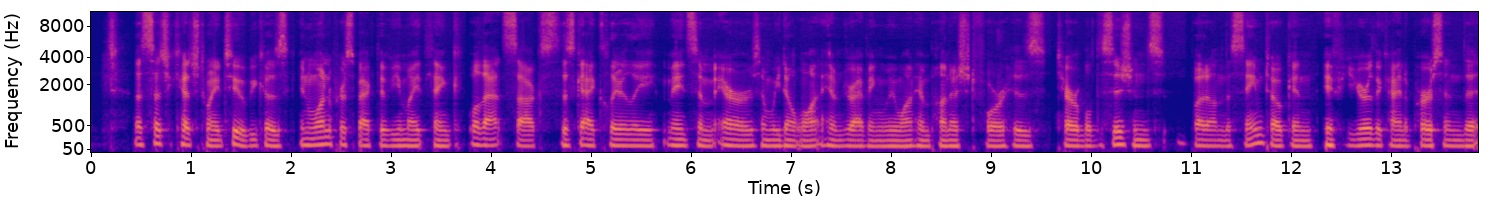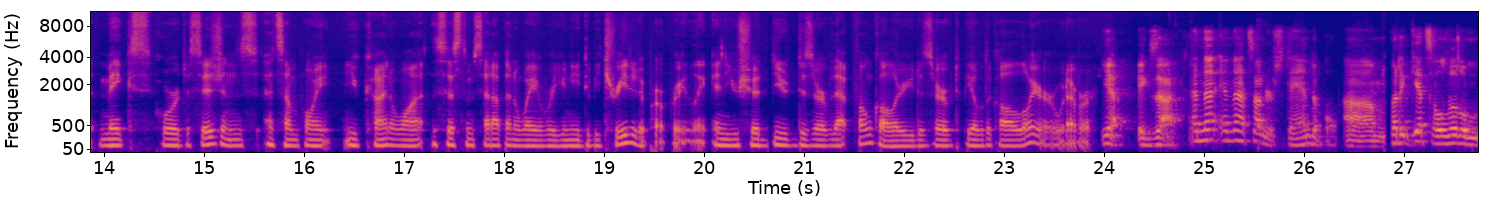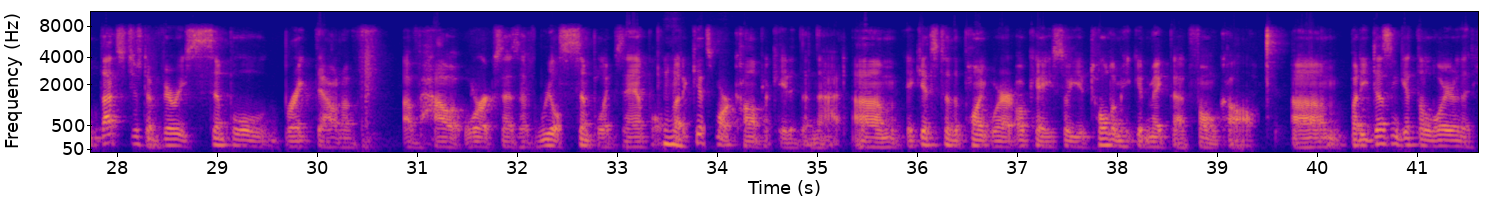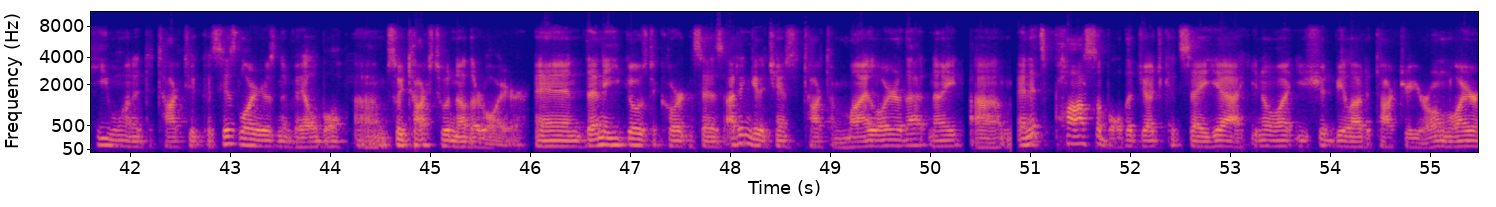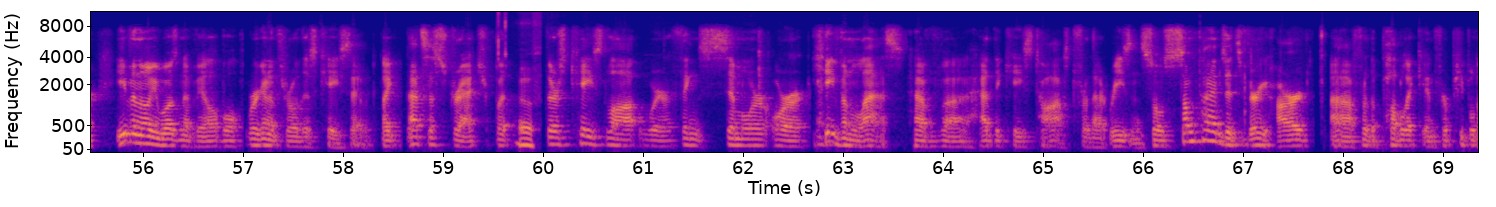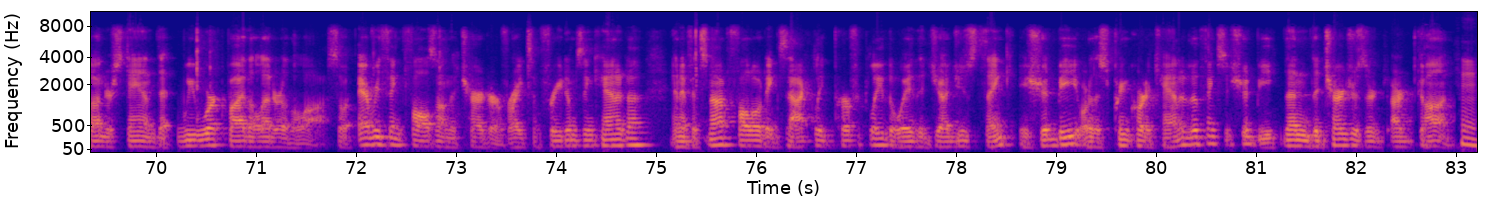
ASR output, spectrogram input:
That's such a catch 22 because, in one perspective, you might think, well, that sucks. This guy clearly made some errors and we don't want him driving. We want him punished for his terrible decisions. But on the same token, if you're the kind of person that makes poor decisions at some point, you kind of want the system set up in a way where you need to be treated appropriately and you should, you deserve that phone call or you deserve to be able to call a lawyer or whatever. Yeah, exactly. And that, and that's understandable. Um, but it gets a little, that's just a very simple breakdown of of how it works as a real simple example, mm-hmm. but it gets more complicated than that. Um, it gets to the point where, okay, so you told him he could make that phone call. Um, but he doesn't get the lawyer that he wanted to talk to because his lawyer isn't available. Um, so he talks to another lawyer. And then he goes to court and says, I didn't get a chance to talk to my lawyer that night. Um, and it's possible the judge could say, Yeah, you know what? You should be allowed to talk to your own lawyer. Even though he wasn't available, we're going to throw this case out. Like, that's a stretch, but Oof. there's case law where things similar or even less have uh, had the case tossed for that reason. So sometimes it's very hard uh, for the public and for people to understand that we work by the letter of the law. So everything falls on the Charter of Rights and Freedoms in Canada. And if it's not followed exactly perfectly the way the judges think it should be, or the Supreme Court of Canada thinks it should be, then the charges are, are gone. Hmm.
